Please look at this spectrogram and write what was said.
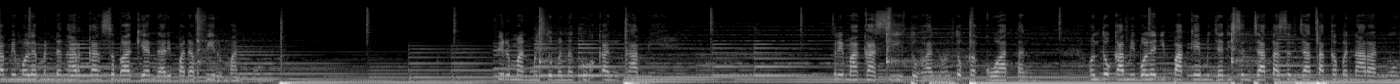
kami mulai mendengarkan sebagian daripada firman-Mu. Firman-Mu itu meneguhkan kami. Terima kasih Tuhan untuk kekuatan. Untuk kami boleh dipakai menjadi senjata-senjata kebenaran-Mu.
